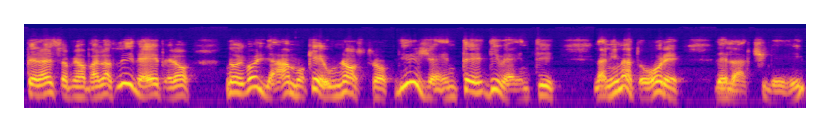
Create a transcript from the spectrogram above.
per adesso abbiamo parlato di idee, però noi vogliamo che un nostro dirigente diventi l'animatore dell'Arcigay.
